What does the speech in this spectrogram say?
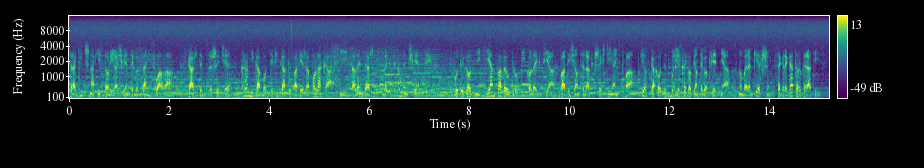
tragiczna historia świętego Stanisława. W każdym zeszycie kronika pontyfikatu papieża Polaka i kalendarz z leksykonem świętych. Dwutygodnik Jan Paweł II, kolekcja. 2000 lat chrześcijaństwa. W kioskach od 25 kwietnia. Z numerem pierwszym segregator gratis.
